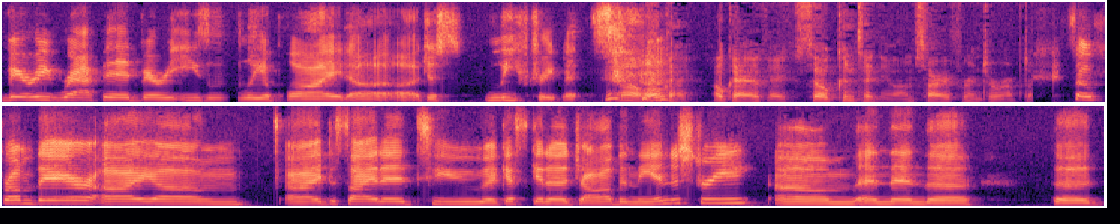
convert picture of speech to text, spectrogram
very rapid, very easily applied, uh, uh, just leaf treatments. Oh, okay, okay, okay. So continue. I'm sorry for interrupting. so from there, I um, I decided to I guess get a job in the industry, um, and then the the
